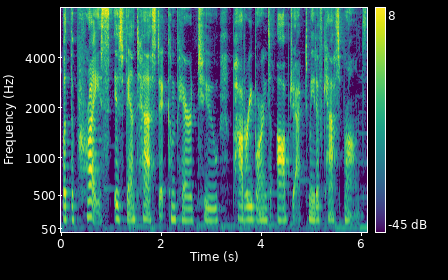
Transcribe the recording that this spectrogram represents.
but the price is fantastic compared to Pottery Barn's object made of cast bronze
